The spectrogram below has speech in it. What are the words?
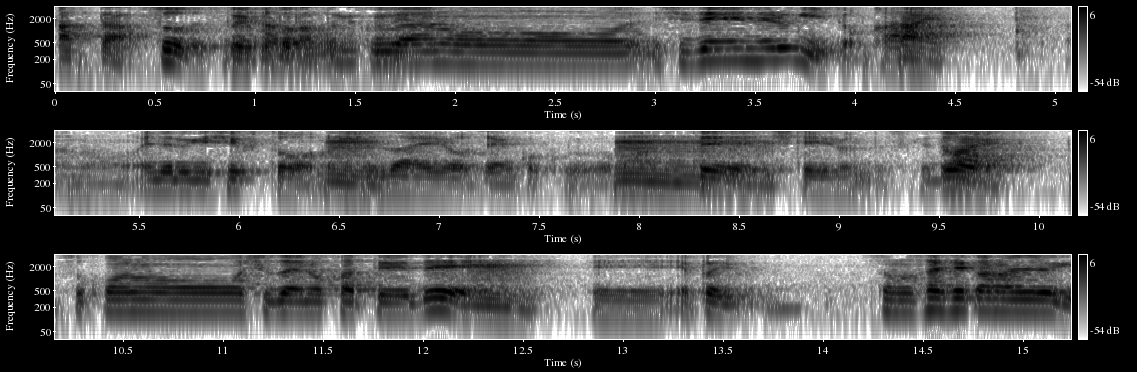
あった、そうですね。ということだったんですよね。あの僕はあのー自然エネルギーとか、はい。あのエネルギーシフトの取材を全国を回っうん。てしているんですけど、はい。そこの取材の過程で、うん。えーやっぱりその再生可能エネルギ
